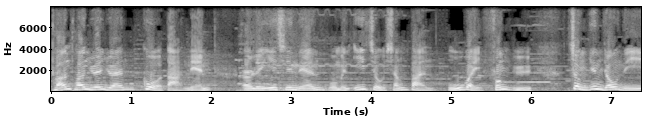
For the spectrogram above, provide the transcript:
团团圆圆过大年。二零一七年，我们依旧相伴，无畏风雨。正因有你。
